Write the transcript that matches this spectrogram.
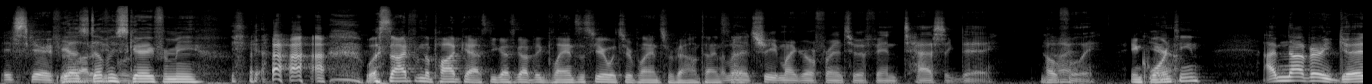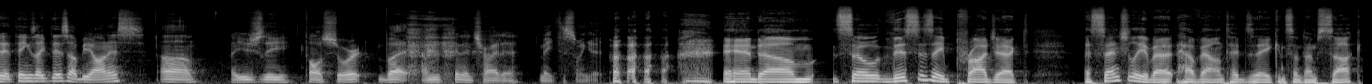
It's scary for a Yeah, lot it's of definitely people. scary for me. Well, aside from the podcast, you guys got big plans this year. What's your plans for Valentine's Day? I'm gonna treat my girlfriend to a fantastic day. Hopefully, In quarantine? I'm not very good at things like this. I'll be honest. Um, I usually fall short, but I'm gonna try to make this one good. And um, so this is a project essentially about how Valentine's Day can sometimes suck.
